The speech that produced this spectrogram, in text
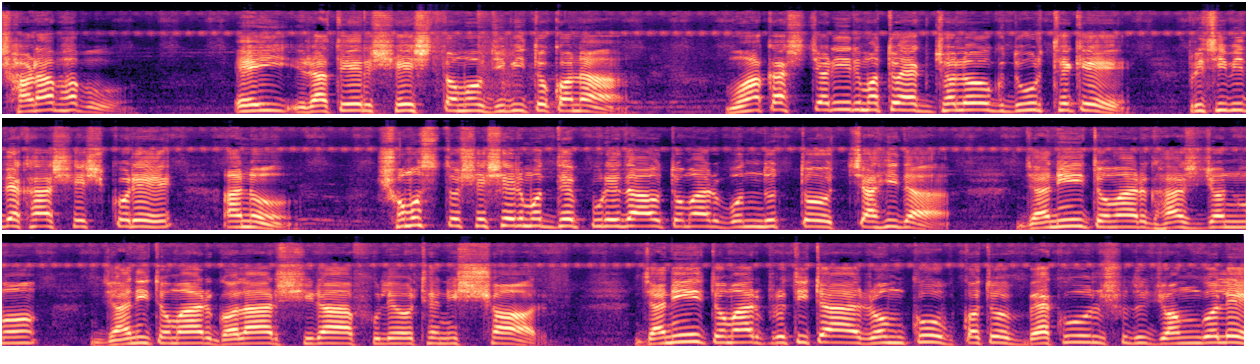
সাড়া ভাবো। এই রাতের শেষতম জীবিত কণা, মহাকাশচারীর মতো এক ঝলক দূর থেকে পৃথিবী দেখা শেষ করে আনো। সমস্ত শেষের মধ্যে পুরে দাও তোমার বন্ধুত্ব চাহিদা। জানি তোমার ঘাস জন্ম, জানি তোমার গলার শিরা ফুলে ওঠে নিঃস্বর। জানি তোমার প্রতিটা রোমকূপ কত ব্যাকুল শুধু জঙ্গলে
